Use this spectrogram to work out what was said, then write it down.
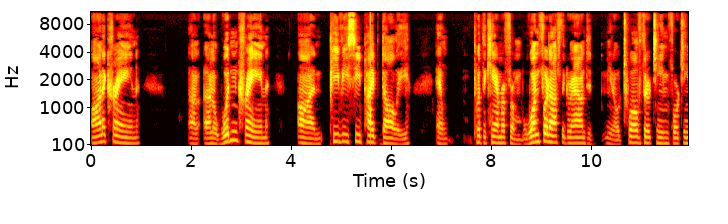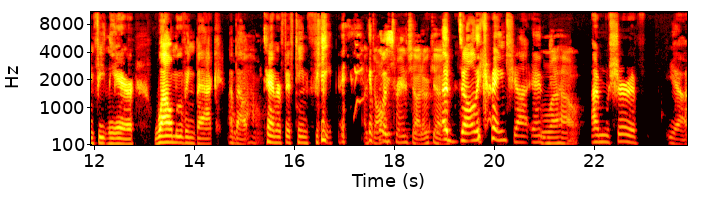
on a crane on, on a wooden crane on PVC pipe dolly and put the camera from one foot off the ground to you know 12 13 14 feet in the air while moving back Oh, about wow. 10 or 15 feet A dolly crane shot. Okay. a dolly crane shot and wow. I'm sure if yeah,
